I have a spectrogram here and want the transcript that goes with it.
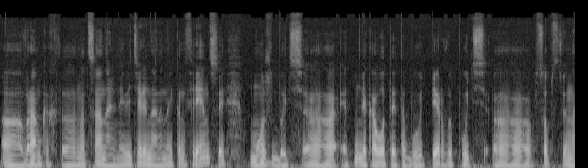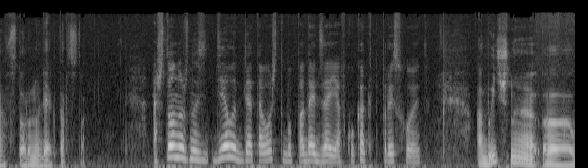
в рамках национальной ветеринарной конференции. Может быть, для кого-то это будет первый путь, собственно, в сторону лекторства. А что нужно сделать для того, чтобы подать заявку? Как это происходит? Обычно, э,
